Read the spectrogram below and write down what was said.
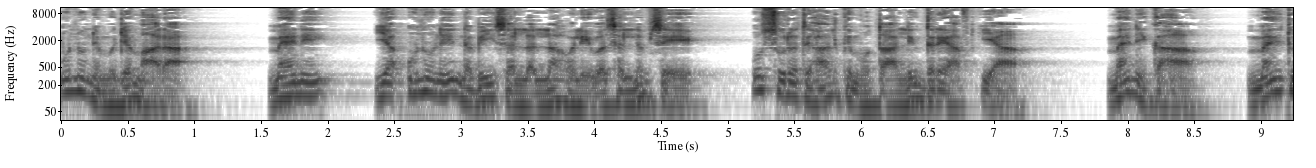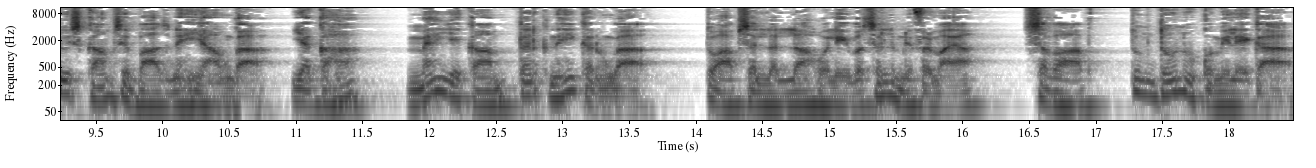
انہوں نے مجھے مارا۔ میں نے یا انہوں نے نبی صلی اللہ علیہ وسلم سے اس صورتحال کے متعلق دریافت کیا۔ میں نے کہا، میں تو اس کام سے باز نہیں آؤں گا یا کہا، میں یہ کام ترک نہیں کروں گا۔ تو آپ صلی اللہ علیہ وسلم نے فرمایا، ثواب تم دونوں کو ملے گا۔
